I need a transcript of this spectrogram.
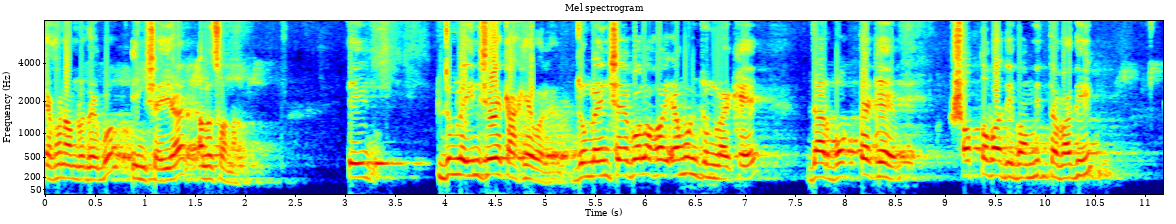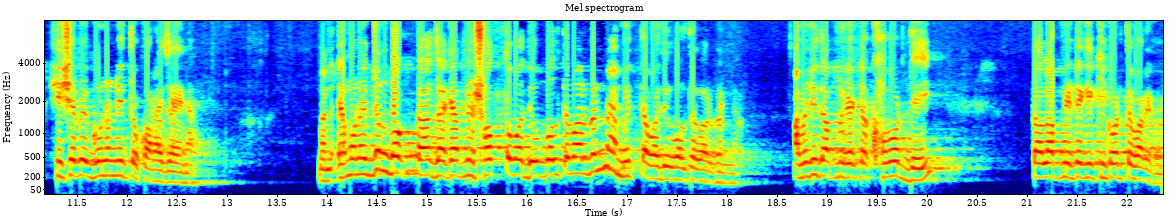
এখন আমরা দেখব ইনশাইয়ার আলোচনা। এই জুমলা ইনশাইয়া কাকে বলে? জুমলা ইনশাইয়া বলা হয় এমন জুমলাকে যার বক্তাকে সত্যবাদী বা মিথ্যাবাদী হিসেবে গুণান্বিত করা যায় না। মানে এমন একজন বক্তা যাকে আপনি সত্যবাদীও বলতে পারবেন না, মিথ্যাবাদীও বলতে পারবেন না। আমি যদি আপনাকে একটা খবর দেই, তাহলে আপনি এটাকে কি করতে পারেন?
